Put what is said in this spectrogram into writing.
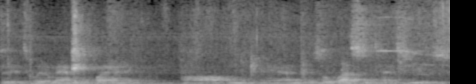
City of Toledo master planning, less intense use.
